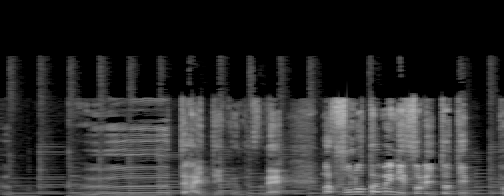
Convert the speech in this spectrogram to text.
グッグーって入っていくんですね。まあ、そのためにソリッドティッププ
